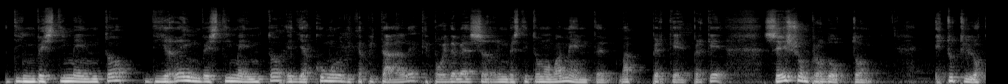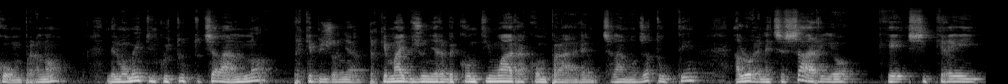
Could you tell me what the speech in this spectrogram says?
di investimento, di reinvestimento e di accumulo di capitale che poi deve essere reinvestito nuovamente. Ma perché? Perché se esce un prodotto e tutti lo comprano, nel momento in cui tutti ce l'hanno, perché, bisogna, perché mai bisognerebbe continuare a comprare? Ce l'hanno già tutti, allora è necessario che si crei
